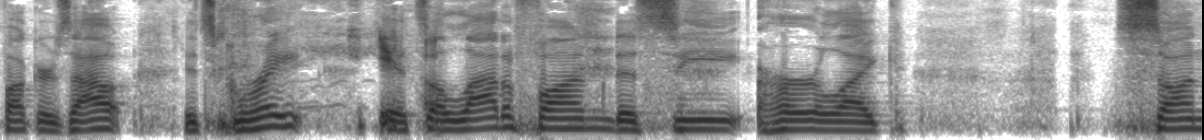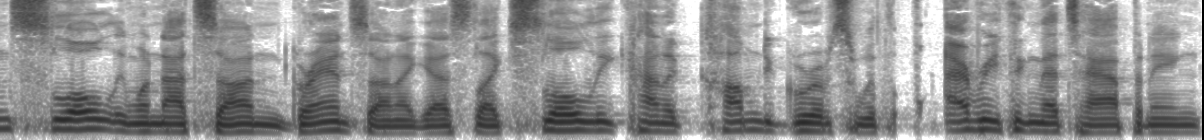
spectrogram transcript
fuckers out. It's great. It's a lot of fun to see her like son slowly, well, not son, grandson, I guess, like slowly kind of come to grips with everything that's happening,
